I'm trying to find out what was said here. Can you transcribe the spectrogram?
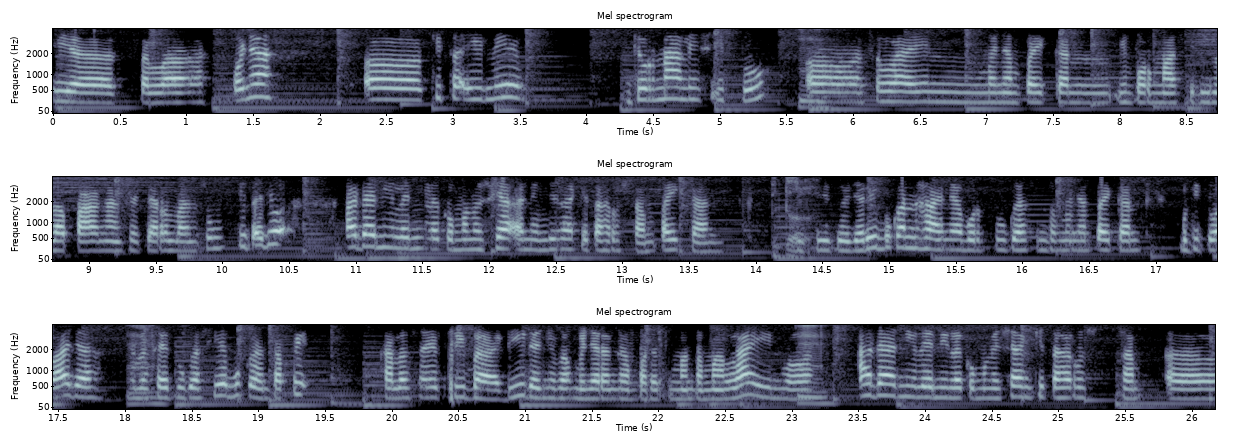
iya setelah pokoknya eh, kita ini jurnalis itu Hmm. eh, selain menyampaikan informasi di lapangan secara langsung kita juga ada nilai-nilai kemanusiaan yang bisa kita harus sampaikan. Di situ. Jadi bukan hanya bertugas untuk menyampaikan begitu aja. Hmm. saya tugasnya bukan. Tapi kalau saya pribadi dan juga menyarankan pada teman-teman lain bahwa Mm. ada nilai-nilai kemanusiaan kita harus eh,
